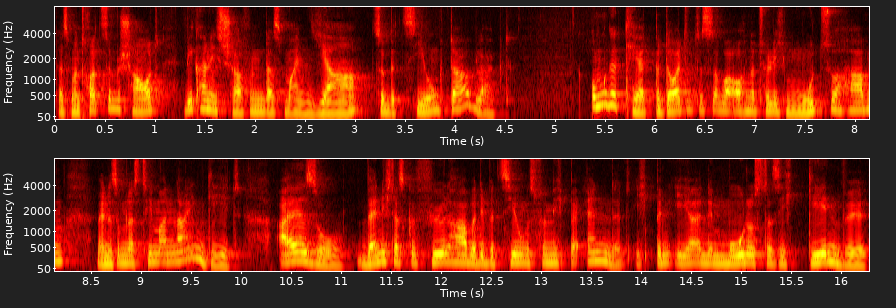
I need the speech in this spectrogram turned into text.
dass man trotzdem schaut, wie kann ich es schaffen, dass mein Ja zur Beziehung da bleibt. Umgekehrt bedeutet es aber auch natürlich Mut zu haben, wenn es um das Thema Nein geht. Also, wenn ich das Gefühl habe, die Beziehung ist für mich beendet, ich bin eher in dem Modus, dass ich gehen will,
